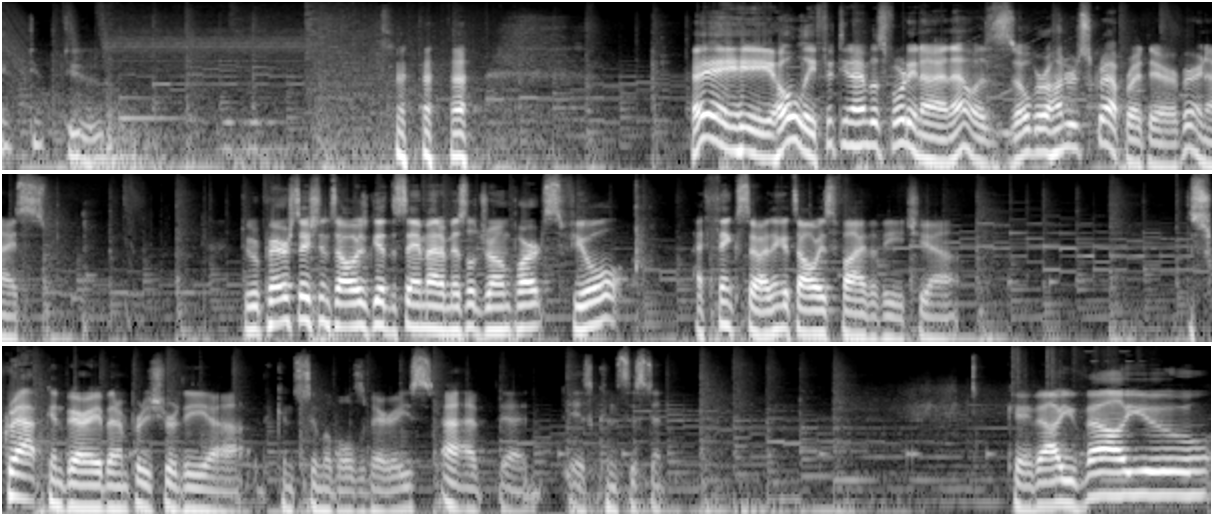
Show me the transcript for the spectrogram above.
Doopa doop doop hey, holy, 59 plus 49. That was over 100 scrap right there. Very nice. Do repair stations always give the same amount of missile drone parts fuel? I think so. I think it's always five of each, yeah. The scrap can vary, but I'm pretty sure the, uh, consumables varies, uh, uh, is consistent. Okay, value, value.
